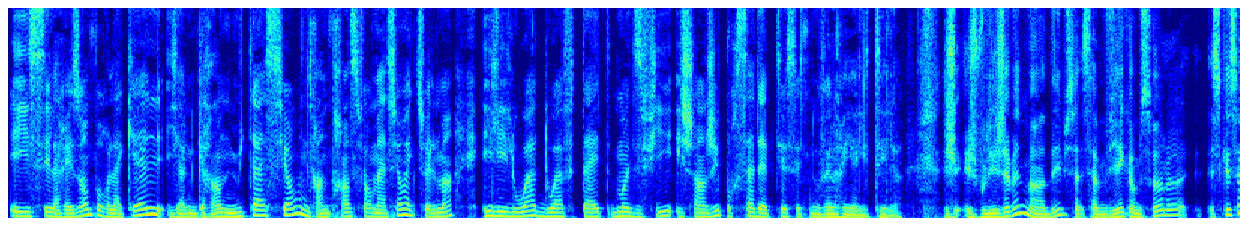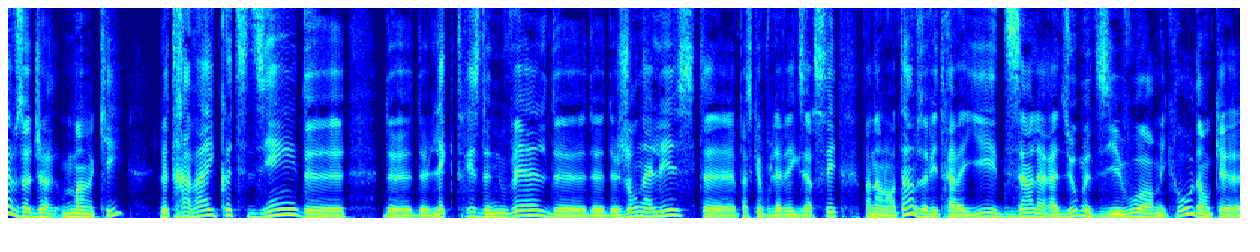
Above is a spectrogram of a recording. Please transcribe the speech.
Et c'est la raison pour laquelle il y a une grande mutation, une grande transformation actuellement, et les lois doivent être modifiées et changées pour s'adapter à cette nouvelle réalité-là. Je, je vous l'ai jamais demandé, puis ça, ça me vient comme ça. là. Est-ce que ça vous a déjà manqué le travail quotidien de de, de lectrice de nouvelles, de, de, de journaliste, euh, parce que vous l'avez exercé pendant longtemps. Vous avez travaillé dix ans à la radio, me disiez-vous hors micro. Donc, euh,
